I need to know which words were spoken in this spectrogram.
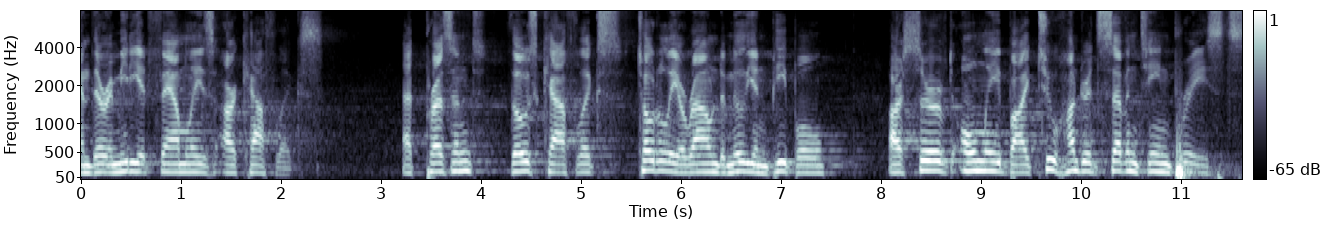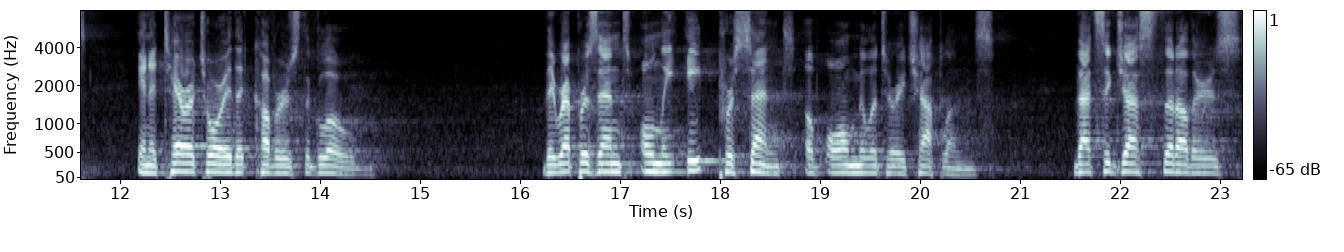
and their immediate families are Catholics. At present, those Catholics, totally around a million people, are served only by 217 priests in a territory that covers the globe. They represent only 8% of all military chaplains. That suggests that others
